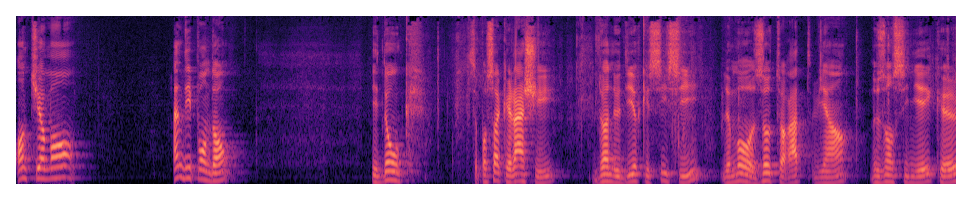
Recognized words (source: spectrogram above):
entièrement indépendant. Et donc, c'est pour ça que Rashi doit nous dire que si, si, le mot Zotorat vient nous enseigner que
